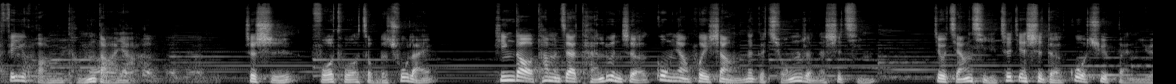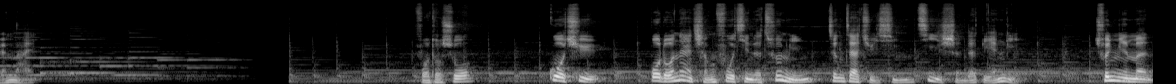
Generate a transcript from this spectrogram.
飞黄腾达呀。这时，佛陀走了出来，听到他们在谈论着供养会上那个穷人的事情，就讲起这件事的过去本源来。佛陀说：“过去，波罗奈城附近的村民正在举行祭神的典礼。村民们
